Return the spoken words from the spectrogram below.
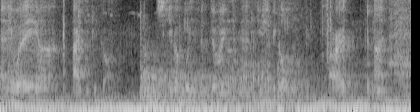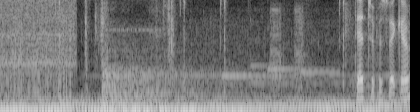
Anyway, uh, I have to keep going. Just keep up what you've been doing, and you should be golden. Alright, good night. Der Typ ist weg, gell?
